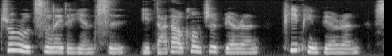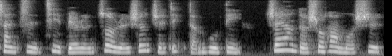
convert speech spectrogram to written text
诸如此类的言辞，以达到控制别人、批评别人、擅自替别人做人生决定的目的。这样的说话模式，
